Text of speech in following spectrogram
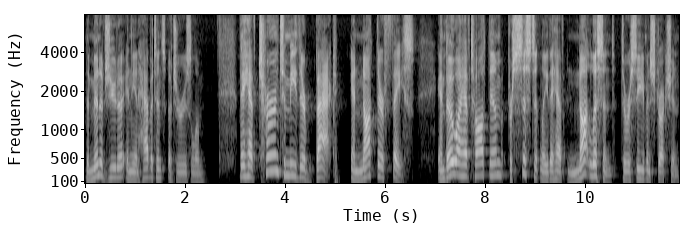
the men of Judah and the inhabitants of Jerusalem. They have turned to me their back and not their face. And though I have taught them persistently, they have not listened to receive instruction.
